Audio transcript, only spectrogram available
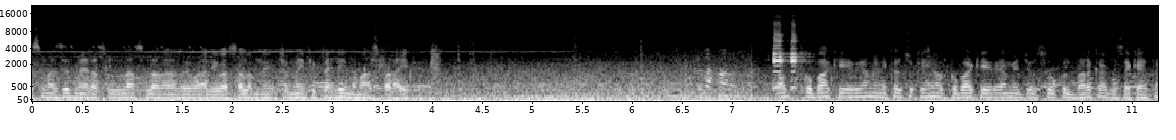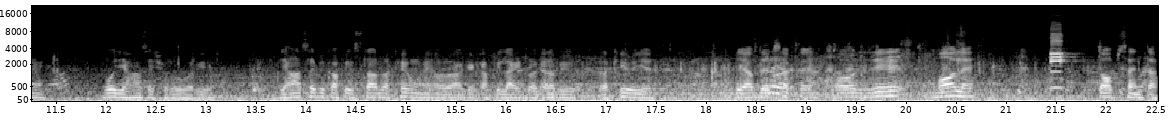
इस मस्जिद में रसोल्ला अलैहि वसल्लम ने जुम्मे की पहली नमाज़ पढ़ाई थी। अब कुबा के एरिया में निकल चुके हैं और कुबा के एरिया में जो सूकुल बरका जिसे कहते हैं, वो यहाँ से शुरू हो रही है। यहाँ से भी काफ़ी स्टॉल रखे हुए हैं और आगे काफ़ी लाइट वगैरह भी रखी हुई है। ये आप देख सकते हैं। और ये मॉल है टॉप सेंटर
